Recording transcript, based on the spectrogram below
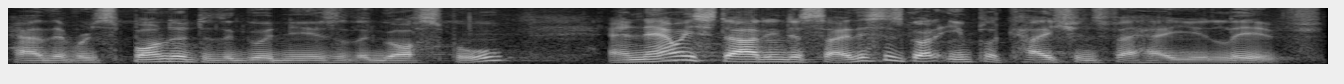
how they've responded to the good news of the gospel, and now he's starting to say this has got implications for how you live.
